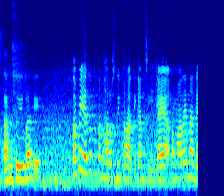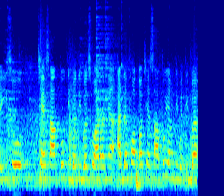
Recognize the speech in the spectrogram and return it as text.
Santuy baik. tapi ya itu tetap harus diperhatikan sih kayak kemarin ada isu C1 tiba-tiba suaranya ada foto C1 yang tiba-tiba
